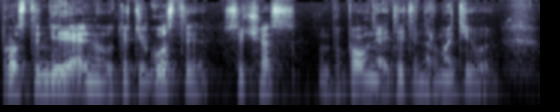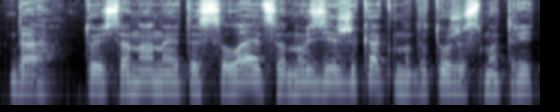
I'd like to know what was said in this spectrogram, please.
просто нереально вот эти ГОСТы сейчас выполнять эти нормативы? Да, то есть она на это ссылается, но здесь же как надо тоже смотреть.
